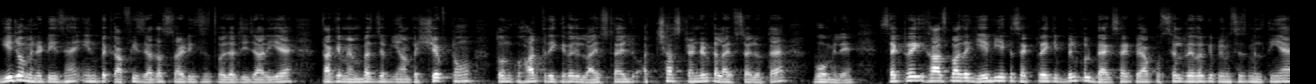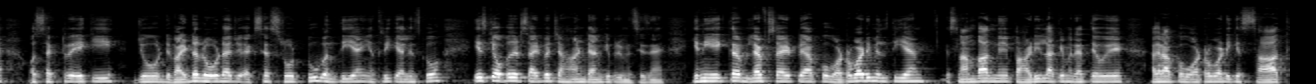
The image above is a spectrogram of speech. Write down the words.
ये जो अम्यूनिटीज़ हैं, इन पे काफ़ी ज़्यादा सोसाइटी से तवज्जो दी जा रही है, ताकि मेंबर्स जब यहाँ पे शिफ्ट हों तो उनको हर तरीके का जो लाइफस्टाइल जो अच्छा स्टैंडर्ड का लाइफस्टाइल होता है, वो मिले। सेक्टर ए की खास बात है ये भी है कि सेक्टर ए की बिल्कुल बैक साइड पर आपको सिल रिवर की प्रेमिस मिलती हैं, और सेक्टर ए की जो डिवाइडर रोड है, जो एक्सेस रोड टू बनती है, या थ्री कैलेंस को इसके अपोजिट साइड पर चहान डैम की प्रेमिस हैं। यानी एक तरफ़ लेफ़्ट साइड पर आपको वाटर बॉडी मिलती है, इस्लामाबाद में पहाड़ी इलाके में रहते हुए अगर आपका वाटर बॉडी के साथ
